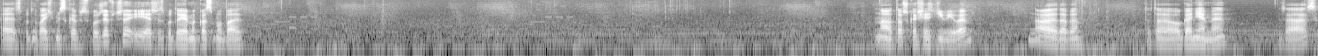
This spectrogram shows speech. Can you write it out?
E, zbudowaliśmy sklep spożywczy i jeszcze zbudujemy kosmobar. No, troszkę się zdziwiłem. No ale dobra. To to oganiemy. Zaraz.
